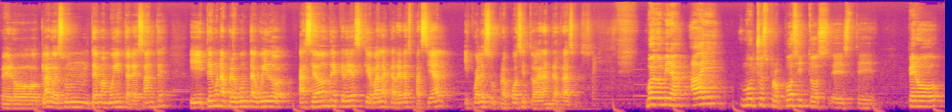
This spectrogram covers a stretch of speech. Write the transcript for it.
Pero claro, es un tema muy interesante. Y tengo una pregunta, Guido. ¿Hacia dónde crees que va la carrera espacial y cuál es su propósito a grandes rasgos? Bueno, mira, hay muchos propósitos, este, pero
